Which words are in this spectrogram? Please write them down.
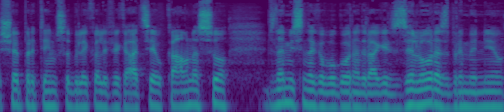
še predtem so bile kvalifikacije v Kaunasu. Zdaj mislim, da ga bo Goran Dragič zelo razbremenil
